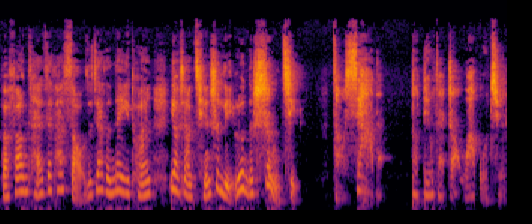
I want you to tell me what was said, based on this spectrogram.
把方才在他嫂子家的那一团要向秦氏理论的盛气，早吓得都丢在爪哇国去了。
